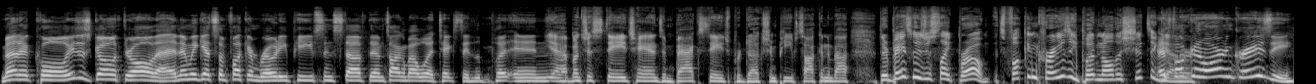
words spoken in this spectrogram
medical. He's just going through all that, and then we get some fucking roadie peeps and stuff. Them talking about what it takes to put in. Yeah, a bunch of stage hands and backstage production peeps talking about. They're basically just like, bro, it's fucking crazy putting all this shit together. It's fucking hard and crazy.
